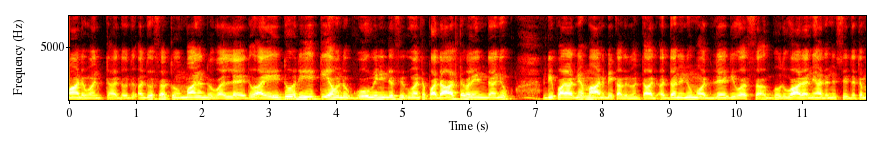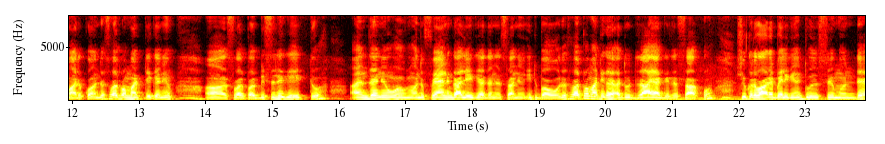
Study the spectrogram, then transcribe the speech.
ಮಾಡುವಂಥದ್ದು. ಅದು ಸಹ ತುಂಬಾ ಒಂದು ಒಳ್ಳೆಯದು ಐದು ರೀತಿಯ ಒಂದು ಗೋವಿನಿಂದ ಸಿಗುವಂಥ ಪದಾರ್ಥಗಳಿಂದ ನೀವು ದೀಪಾರಾಧನೆ ಮಾಡಬೇಕಾಗಿರುವಂಥ ಅದನ್ನು ನೀವು ಮೊದಲೇ ದಿವಸ, ಗುರುವಾರನೇ ಅದನ್ನು ಸಿದ್ಧತೆ ಮಾಡಿಕೊಂಡು ಸ್ವಲ್ಪ ಮಟ್ಟಿಗೆ ನೀವು ಸ್ವಲ್ಪ ಬಿಸಿಲಿಗೆ ಇಟ್ಟು, ಅಂದರೆ ನೀವು ಒಂದು ಫ್ಯಾನ್ ಗಾಳಿಗೆ ಅದನ್ನು ಸಹ ನೀವು ಇಟ್ಬಹುದು ಸ್ವಲ್ಪ ಮಟ್ಟಿಗೆ ಅದು ಡ್ರೈ ಆಗಿದ್ರೆ ಸಾಕು. ಶುಕ್ರವಾರ ಬೆಳಿಗ್ಗೆ ತುಳಸಿ ಮುಂದೆ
